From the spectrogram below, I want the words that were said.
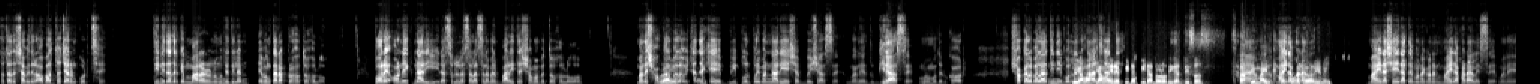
তাদের স্বামীদের অবাধ্যচারণ করছে।" তিনি তাদেরকে মারার অনুমতি দিলেন এবং তারা প্রহত হলো। পরে অনেক নারী রাসূলুল্লাহ সাল্লাল্লাহু আলাইহি ওয়াসাল্লামের বাড়িতে সমবেত হলো। মানে সকালবেলা রাইট, দেখে বিপুল পরিমাণ নারী আইসা বইসা আছে। মানে ঘিরা আছে হুম। মুহাম্মদের ঘর। সকালবেলা তিনি বললেন, আমার "আজ জামাইরে রাতে" পিটানোর অধিকার দিছস। হ্যাঁ, আমি মাইর ফাড়া সেই রাতে মনে করেন মাইরা ফাড়ায় লাইছে। মানে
